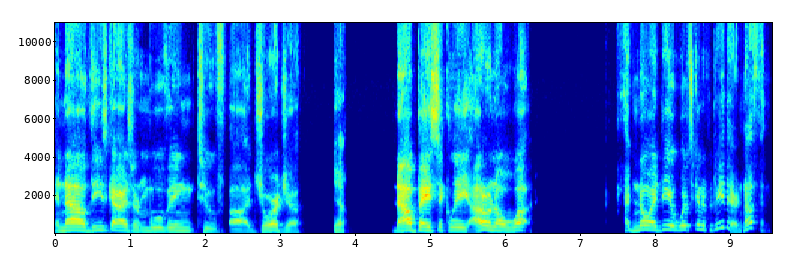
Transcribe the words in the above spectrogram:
and now these guys are moving to uh, Georgia. Yeah. Now, basically, I don't know what. I have no idea what's going to be there. Nothing.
